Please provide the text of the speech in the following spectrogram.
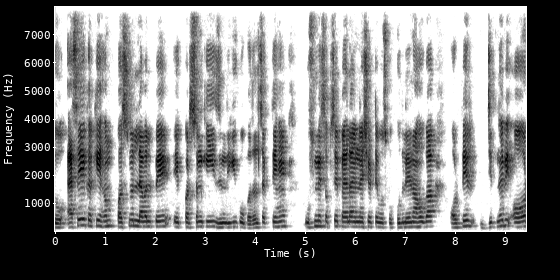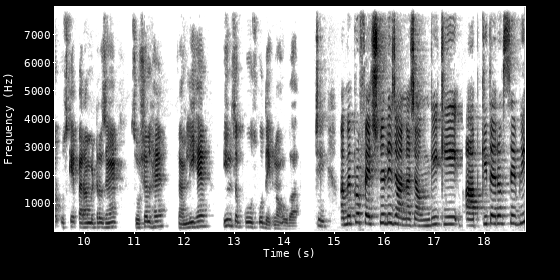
तो ऐसे करके हम पर्सनल लेवल पे एक पर्सन की ज़िंदगी को बदल सकते हैं। उसमें सबसे पहला इनिशिएटिव उसको खुद लेना होगा और फिर जितने भी और उसके पैरामीटर्स हैं सोशल है फैमिली है, इन सबको उसको देखना होगा। जी, अब मैं प्रोफेशनली जानना चाहूँगी कि आपकी तरफ़ से भी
